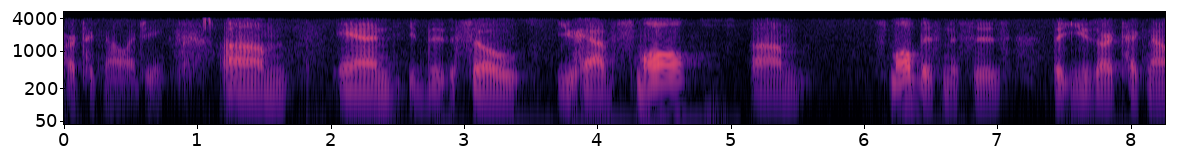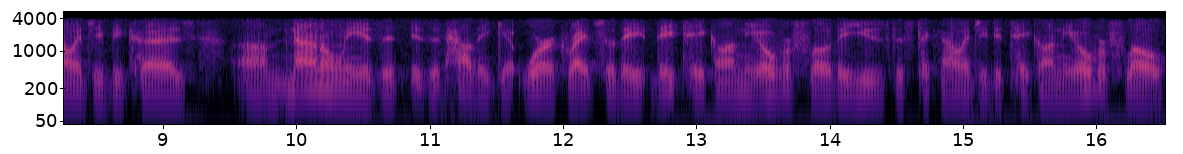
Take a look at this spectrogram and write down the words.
our technology. Um, and th- so you have small um, small businesses that use our technology because um, not only is it is it how they get work, right? So they they take on the overflow. They use this technology to take on the overflow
